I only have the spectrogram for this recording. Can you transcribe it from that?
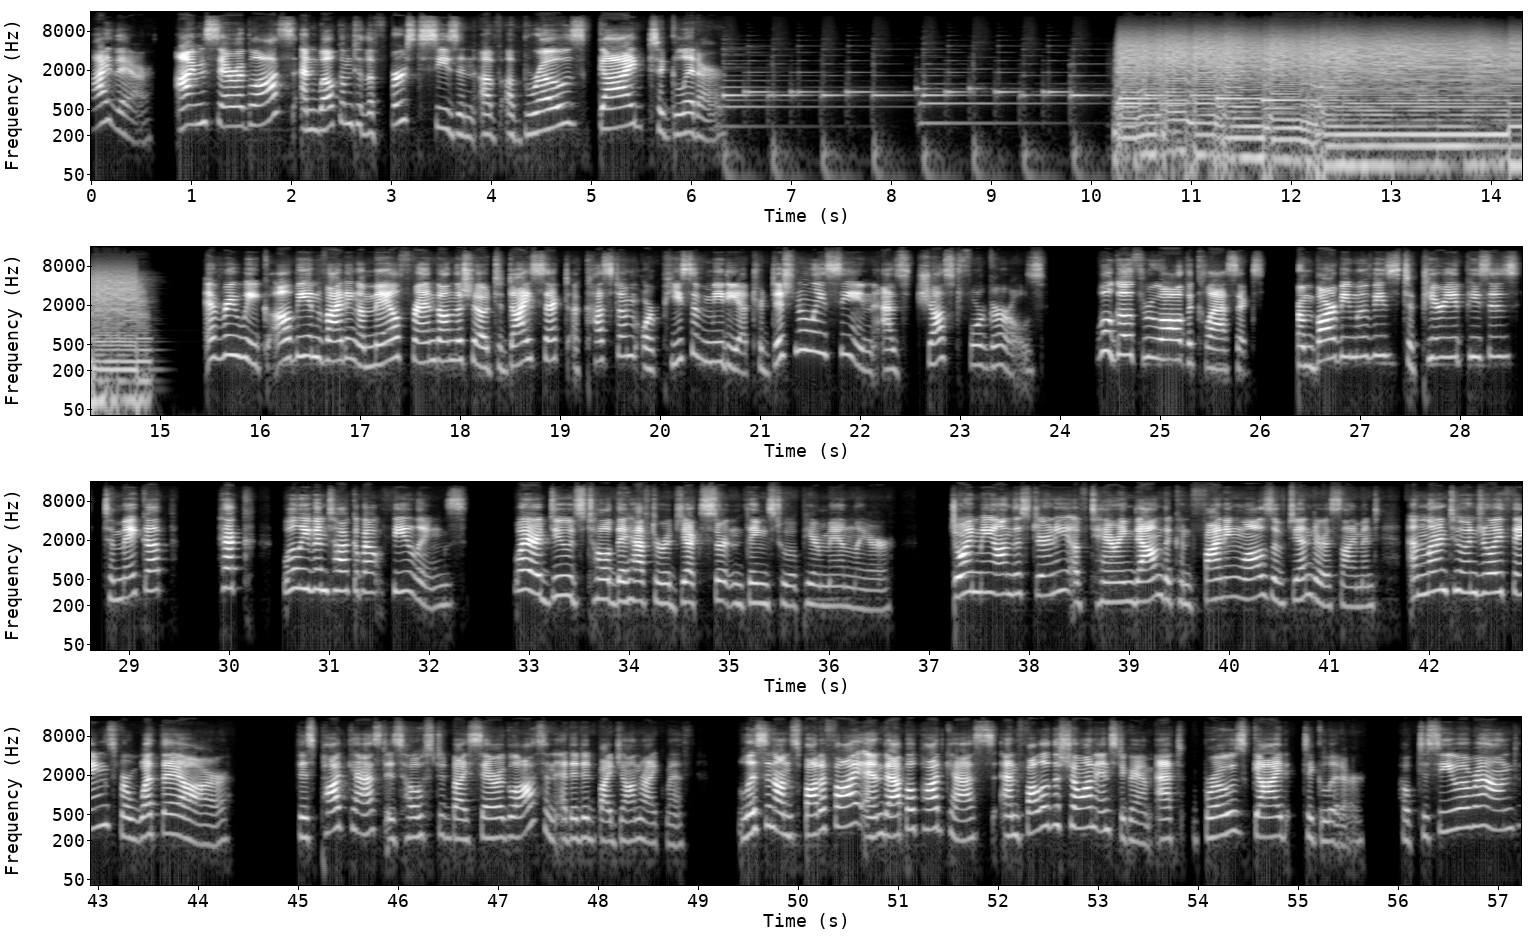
Hi there. I'm Sarah Gloss, and welcome to the first season of A Bro's Guide to Glitter. Every week, I'll be inviting a male friend on the show to dissect a custom or piece of media traditionally seen as just for girls. We'll go through all the classics, from Barbie movies to period pieces to makeup. Heck, we'll even talk about feelings. Why are dudes told they have to reject certain things to appear manlier? Join me on this journey of tearing down the confining walls of gender assignment and learn to enjoy things for what they are. This podcast is hosted by Sarah Gloss and edited by John Reichmuth. Listen on Spotify and Apple Podcasts and follow the show on Instagram at Bros Guide to Glitter. Hope to see you around.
